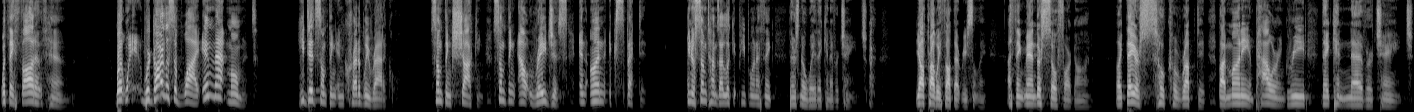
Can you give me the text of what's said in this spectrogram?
what they thought of him. But regardless of why, in that moment, he did something incredibly radical, something shocking, something outrageous and unexpected. You know, sometimes I look at people and I think, there's no way they can ever change. Y'all probably thought that recently. I think, man, they're so far gone. Like they are so corrupted by money and power and greed, they can never change.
